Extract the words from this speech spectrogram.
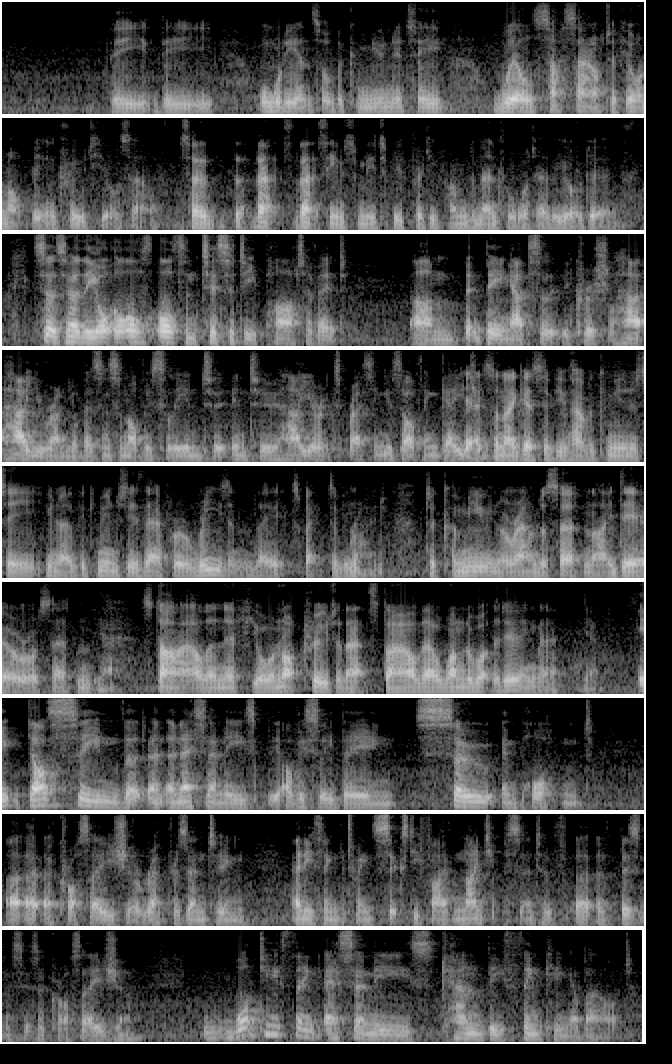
the, the audience or the community will suss out if you're not being true to yourself. So th- that's, that seems to me to be pretty fundamental, whatever you're doing. So, so the authenticity part of it um, being absolutely crucial, how, how you run your business and obviously into, into how you're expressing yourself, engaging. Yes, and I guess if you have a community, you know, the community is there for a reason. They expect to be right. to commune around a certain idea or a certain yeah. style, and if you're not true to that style, they'll wonder what they're doing there. Yeah. It does seem that an, an SMEs obviously being so important uh, across Asia, representing anything between 65 and 90% of, uh, of businesses across Asia. Mm what do you think SMEs can be thinking about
